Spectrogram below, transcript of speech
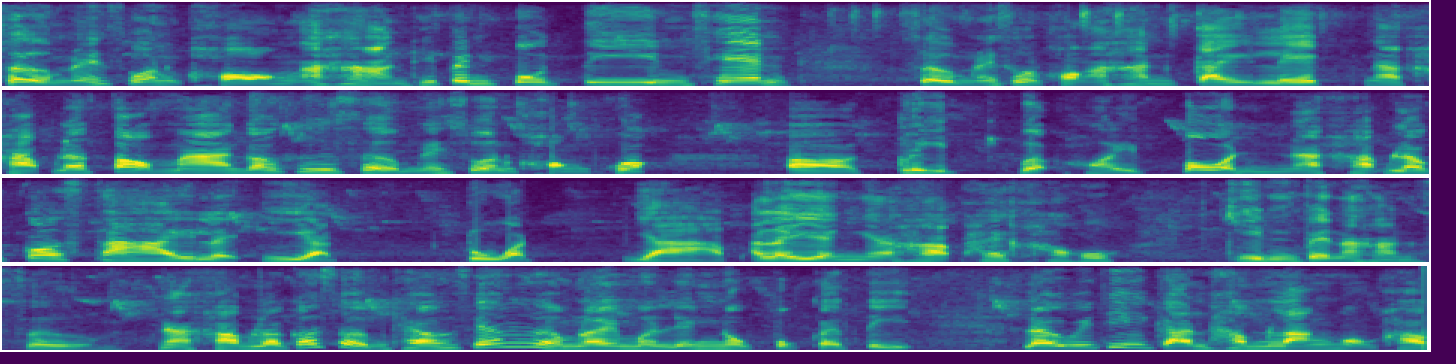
เสริมในส่วนของอาหารที่เป็นโปรตีน เช่น เสริมในส่วนของอาหารไก่เล็กนะครับ แล้วต่อมาก็คือเสริมในส่วนของพวกกรีดเปลือกหอยป่นนะครับ แล้วก็ทรายละเอียดตรวจ หยาบอะไรอย่างเงี้ยครับให้เขากินเป็นอาหารเสริมนะครับแล้วก็เสริมแคลเซียมเสริมอะไรเหมือนเลี้ยงนกปกติ แล้ววิธีการทำรังของเขา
